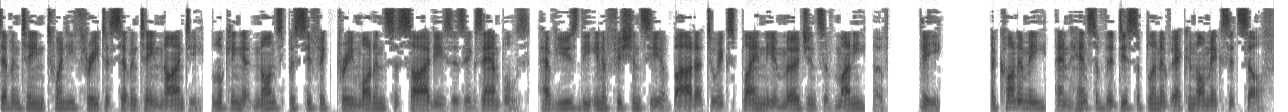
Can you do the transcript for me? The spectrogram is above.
(1723–1790), looking at non-specific pre-modern societies as examples, have used the inefficiency of barter to explain the emergence of money, of the economy, and hence of the discipline of economics itself.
